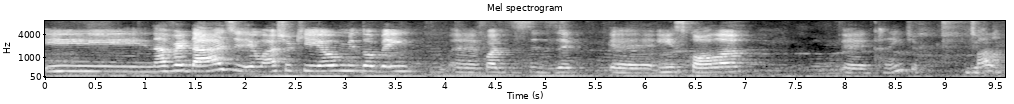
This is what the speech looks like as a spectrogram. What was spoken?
e na verdade eu acho que eu me dou bem, é, pode-se dizer, é, em escola é, carente? Fala?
